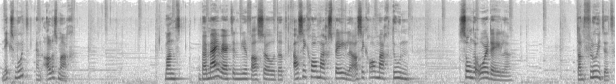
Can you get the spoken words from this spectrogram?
niks moet en alles mag. Want bij mij werkt het in ieder geval zo dat als ik gewoon mag spelen, als ik gewoon mag doen zonder oordelen. Dan vloeit het.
